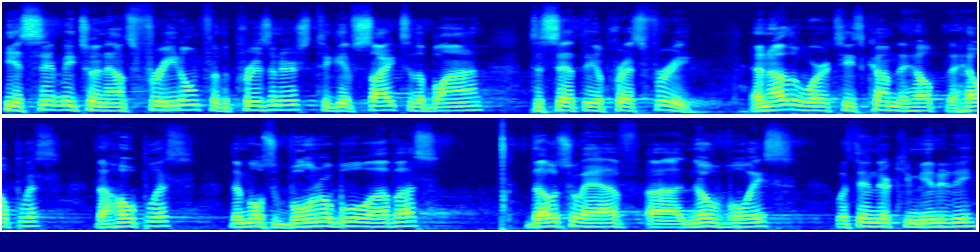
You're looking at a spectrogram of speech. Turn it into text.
He has sent me to announce freedom for the prisoners, to give sight to the blind, to set the oppressed free. In other words, He's come to help the helpless, the hopeless, the most vulnerable of us, those who have uh, no voice within their community.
